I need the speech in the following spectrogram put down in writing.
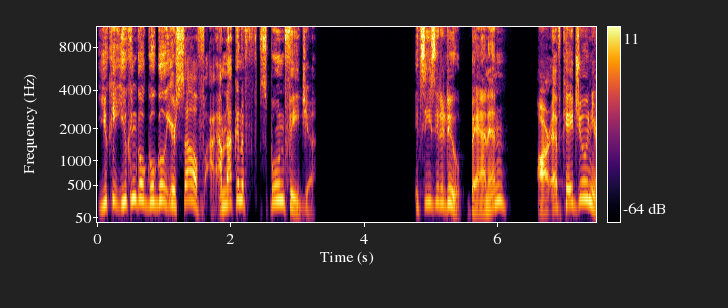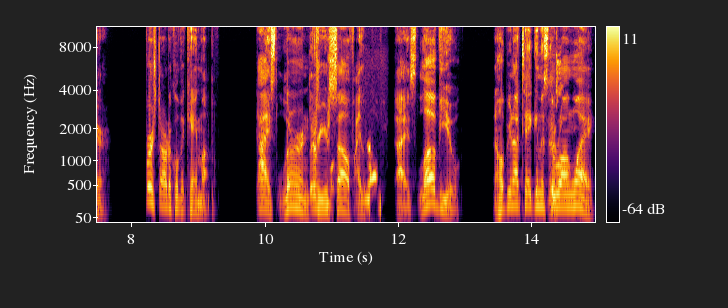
You can you can go Google it yourself. I, am not going to f- spoon feed you. It's easy to do. Bannon, RFK Jr. First article that came up. Guys, learn There's for yourself. More. I love you guys. Love you. And I hope you're not taking this There's, the wrong way.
